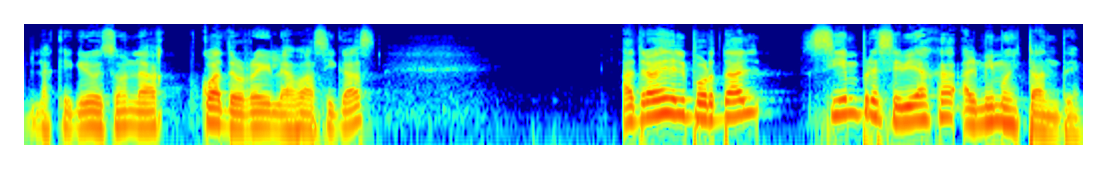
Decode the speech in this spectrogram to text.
las que creo que son las cuatro reglas básicas. A través del portal siempre se viaja al mismo instante.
